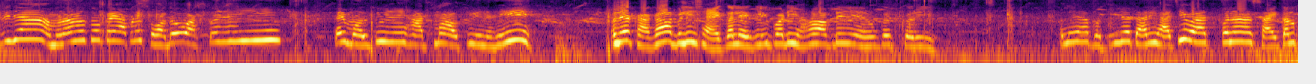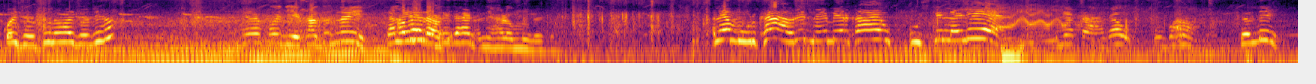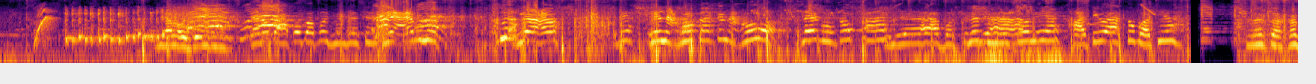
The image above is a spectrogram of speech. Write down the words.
ભત્રીજા હમણાંનો તો કઈ આપણે સોદો વાગતો નહીં. કઈ મળતું નહીં હાથમાં આવતું નહીં. અલે કાકા પેલી સાયકલ એકલી પડી હા આપણે એનું કંઈક કરી અલે આ ભત્રીજા તારી સાચી વાત પણ આ સાયકલ કોઈ જોતું ના હોય જોજે હા. કોઈ દેખાતું જ નહીં. ચાલ હેડ. છે અલે મૂર્ખા આવરે જ નહીં મેર ખાય ઉશ્કેલ લઈ લે. કાકા ઊભા રહો. જલ્દી જાઓ જલ્દી. એનો બાપો બાપો જોઈ જશે લે આ બોલો લે આવો. એ નાહો કાકા નાહો. લે ગોટો ખા લે આ ભત્રીજા ગોટો લે ખાતી વાત તો ભત્રી કાકા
